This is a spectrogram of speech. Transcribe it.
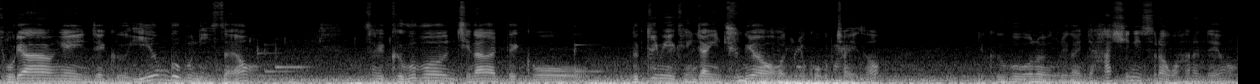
교량에 이제 그 이음 부분이 있어요. 사실 그 부분 지나갈 때 그 느낌이 굉장히 중요하거든요. 고급차에서. 그 부분을 우리가 이제 하시니스라고 하는데요.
